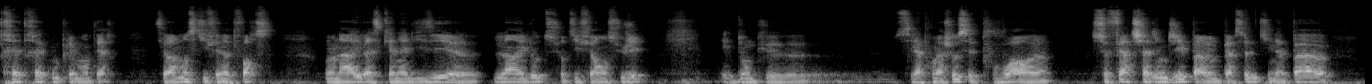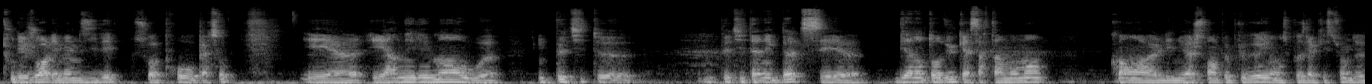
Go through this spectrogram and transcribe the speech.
très très complémentaire. C'est vraiment ce qui fait notre force. On arrive à se canaliser euh, l'un et l'autre sur différents sujets, et donc euh, c'est la première chose, c'est de pouvoir euh, se faire challenger par une personne qui n'a pas tous les jours les mêmes idées, soit pro ou perso. Et, euh, et un élément ou euh, une petite euh, une petite anecdote, c'est euh, bien entendu qu'à certains moments, quand euh, les nuages sont un peu plus gris, on se pose la question de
